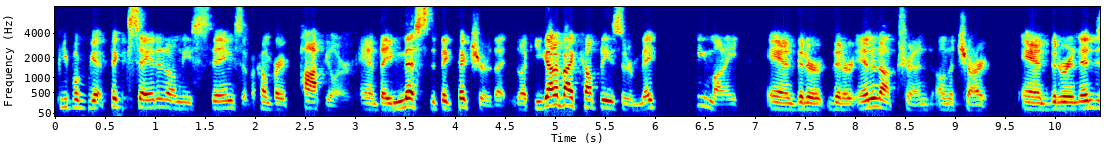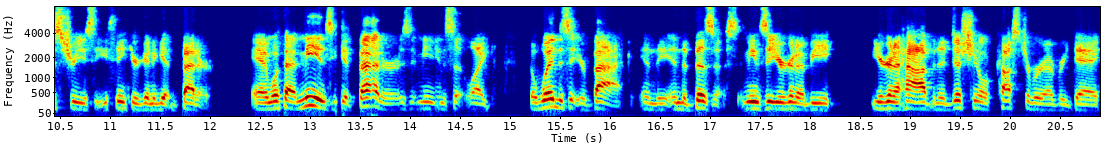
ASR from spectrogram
people get fixated on these things that become very popular, and they miss the big picture. That like you got to buy companies that are making money and that are that are in an uptrend on the chart, and that are in industries that you think you're going to get better. And what that means, to get better, is it means that like the wind is at your back in the in the business. It means that you're going to be you're going to have an additional customer every day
